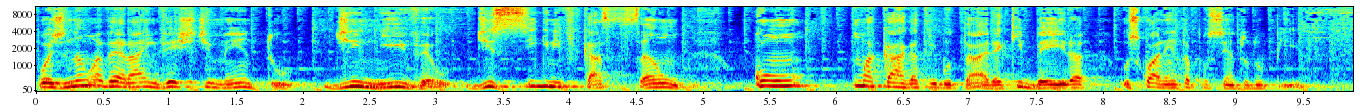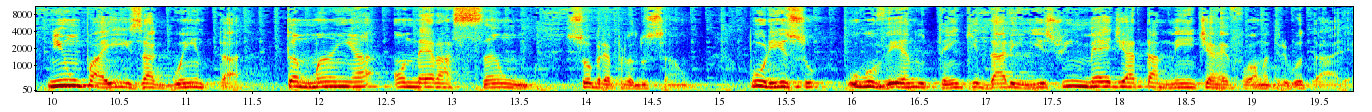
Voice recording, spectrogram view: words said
pois não haverá investimento de nível, de significação com uma carga tributária que beira os 40% do PIB. Nenhum país aguenta tamanha oneração sobre a produção. Por isso, o governo tem que dar início imediatamente à reforma tributária.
